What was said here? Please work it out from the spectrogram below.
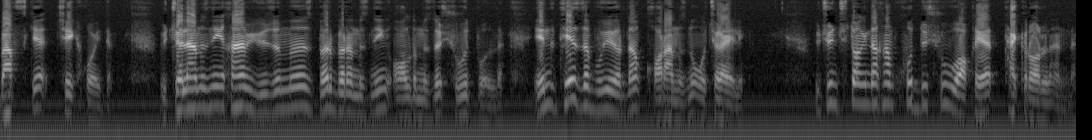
bahsga chek qo'ydi. Uchalamizning ham yuzimiz bir birimizning oldimizda shuvut bo'ldi. Endi tezda bu yerdan qoramizni o'chiraylik. Uchinchi tongda ham xuddi shu voqea takrorlandi.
